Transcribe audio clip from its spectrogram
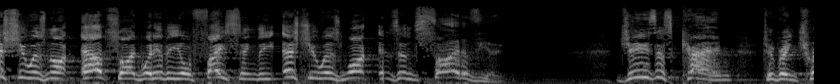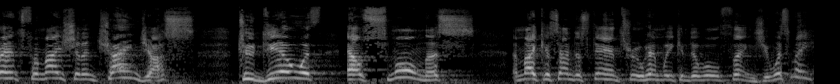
issue is not outside whatever you're facing, the issue is what is inside of you. Jesus came to bring transformation and change us to deal with our smallness and make us understand through him we can do all things. You with me?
